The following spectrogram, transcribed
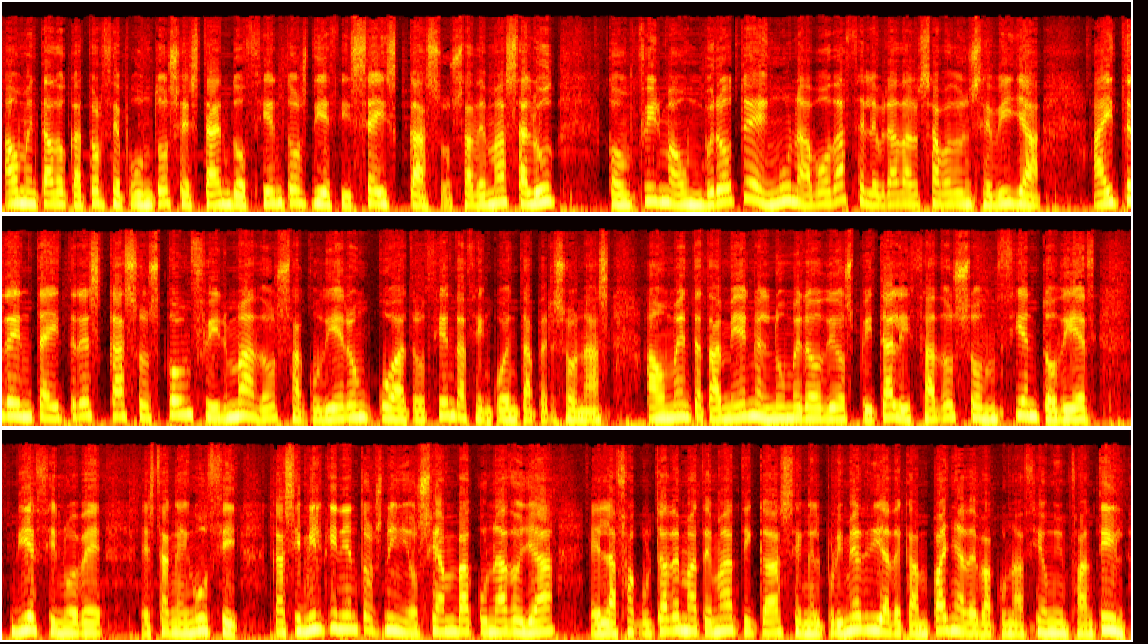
ha aumentado 14 puntos. Está en 216 casos. Además, Salud confirma un brote en una boda celebrada el sábado en Sevilla. Hay 33 casos confirmados. Acudieron 450 personas. Aumenta también el número de hospitalizados. Son 110. 19 están en UCI. Casi 1.500 niños se han vacunado ya en la Facultad de Matemáticas en el primer día de campaña de vacunación infantil.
